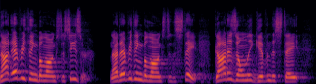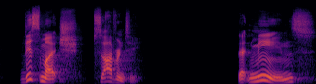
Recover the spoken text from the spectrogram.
Not everything belongs to Caesar. Not everything belongs to the state. God has only given the state this much sovereignty. That means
